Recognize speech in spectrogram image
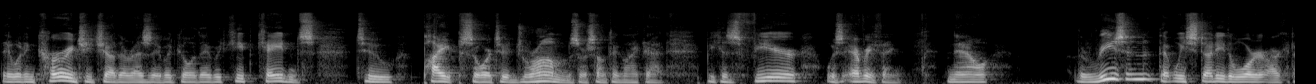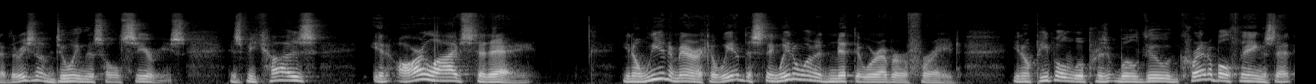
They would encourage each other as they would go. They would keep cadence to pipes or to drums or something like that because fear was everything. Now, the reason that we study the warrior archetype, the reason I'm doing this whole series is because in our lives today, you know, we in America, we have this thing, we don't want to admit that we're ever afraid. You know, people will will do incredible things that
